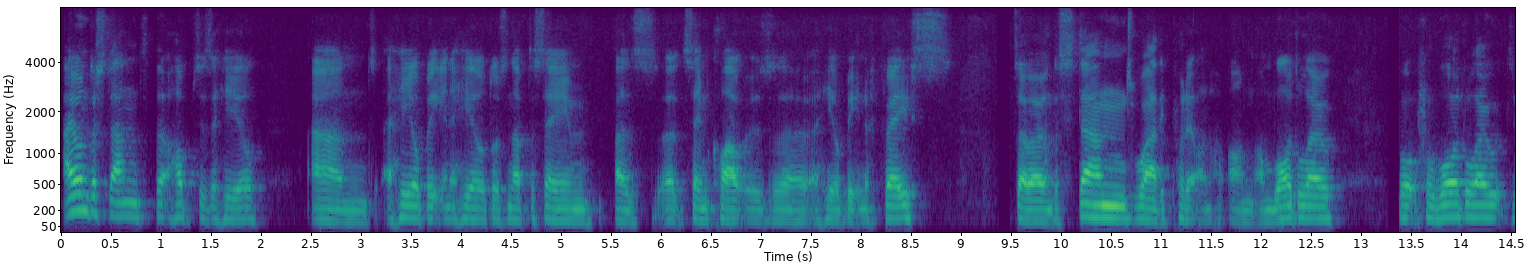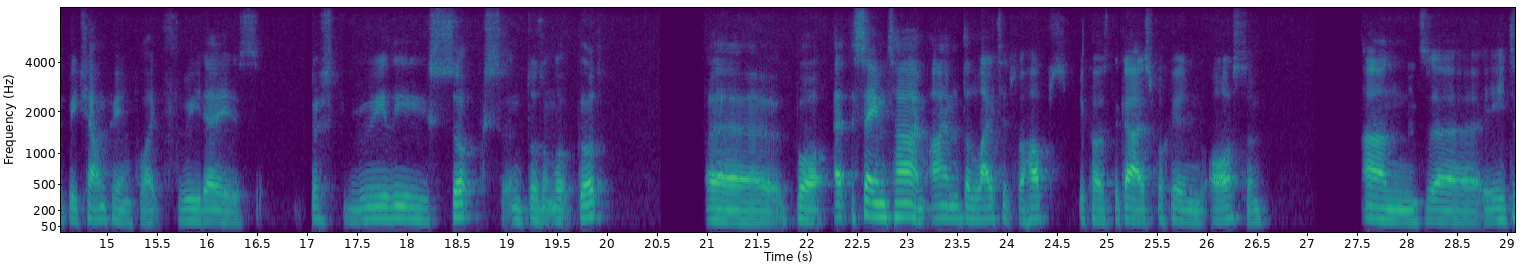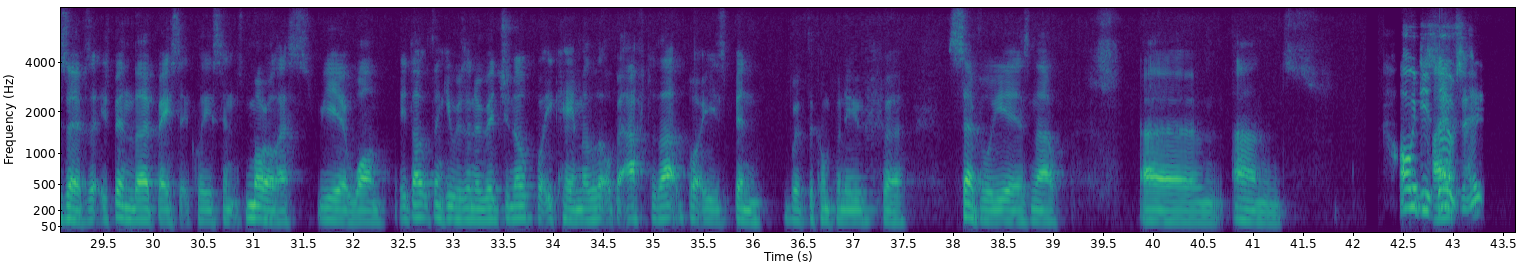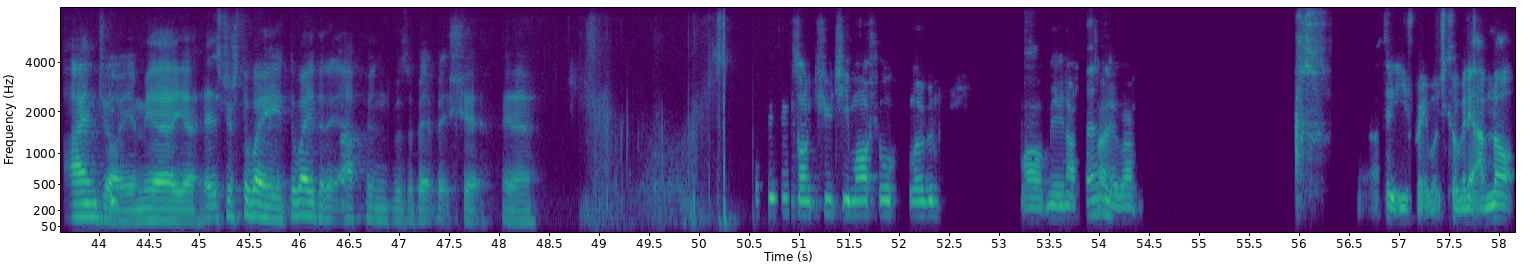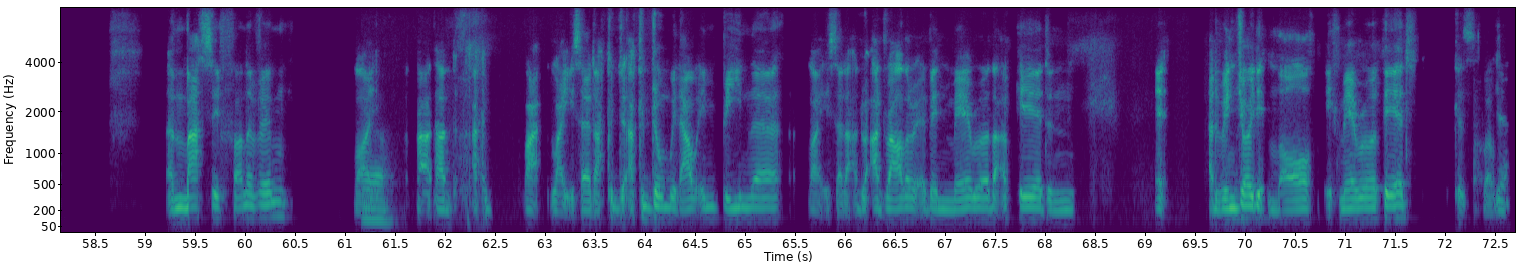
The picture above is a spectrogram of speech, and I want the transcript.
I understand that Hobbs is a heel, and a heel beating a heel doesn't have the same as uh, same clout as uh, a heel beating a face. So I understand why they put it on on on Wardlow, but for Wardlow to be champion for like three days just really sucks and doesn't look good. Uh, but at the same time, I'm delighted for Hobbs because the guy's fucking awesome, and uh, he deserves it. He's been there basically since more or less year one. I don't think he was an original, but he came a little bit after that. But he's been with the company for several years now, um, and Oh, he deserves it. I enjoy him. Yeah, yeah. It's just the way the way that it happened was a bit bit shit. Yeah. Things on QT Marshall, Logan. Well, me and I. Um, I think you've pretty much covered it. I'm not a massive fan of him. Like yeah. I, I'd, I could, like, like you said, I could, I could done without him being there. Like you said, I'd, I'd rather it have been Miro that appeared, and it, I'd have enjoyed it more if Miro appeared because, well, Yeah.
